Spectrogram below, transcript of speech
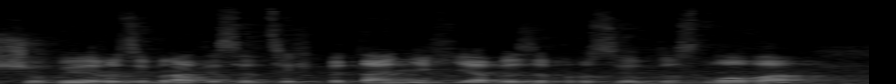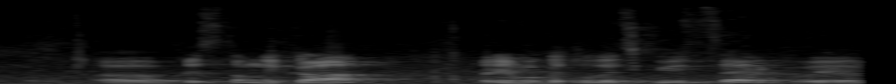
щоб розібратися в цих питаннях, я би запросив до слова е, представника Римо-католицької церкви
